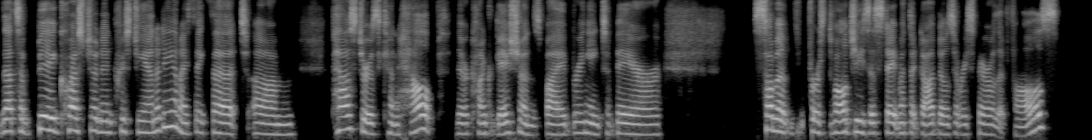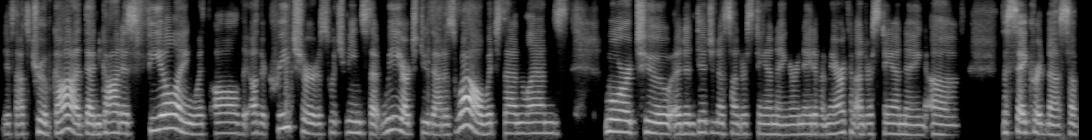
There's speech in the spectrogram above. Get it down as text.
that's a big question in Christianity. And I think that um, pastors can help their congregations by bringing to bear some of, first of all, Jesus' statement that God knows every sparrow that falls. If that's true of God, then God is feeling with all the other creatures, which means that we are to do that as well, which then lends more to an indigenous understanding or Native American understanding of the sacredness of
